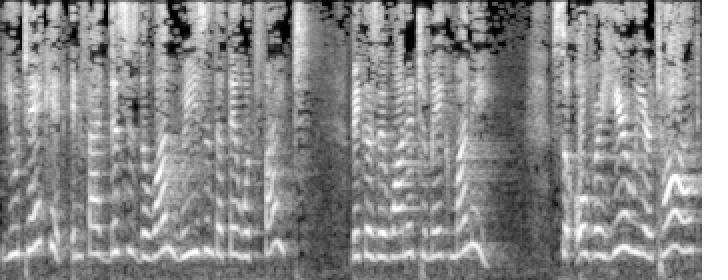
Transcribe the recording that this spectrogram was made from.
you take it. In fact, this is the one reason that they would fight. Because they wanted to make money. So over here we are taught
